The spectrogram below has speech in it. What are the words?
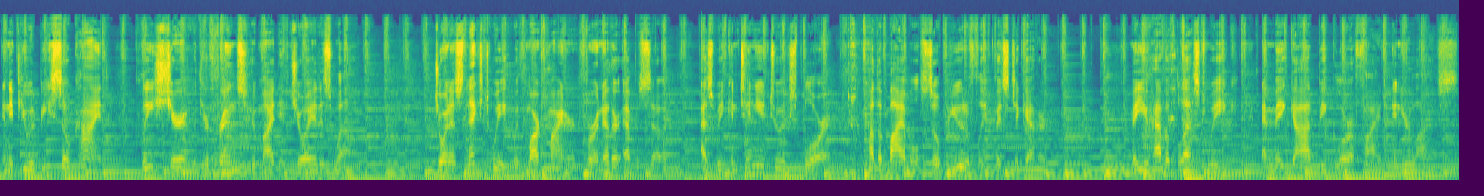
And if you would be so kind, please share it with your friends who might enjoy it as well. Join us next week with Mark Miner for another episode as we continue to explore how the Bible so beautifully fits together. May you have a blessed week and may God be glorified in your lives.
